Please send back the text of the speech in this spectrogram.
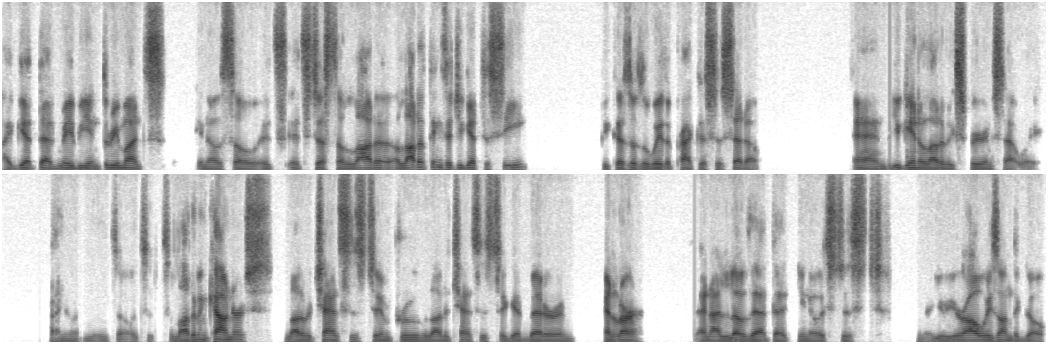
I get that maybe in three months. You know, so it's it's just a lot of a lot of things that you get to see because of the way the practice is set up, and you gain a lot of experience that way. I know what I mean? So it's it's a lot of encounters, a lot of chances to improve, a lot of chances to get better and and learn. And I love that that you know it's just you know, you're you're always on the go,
